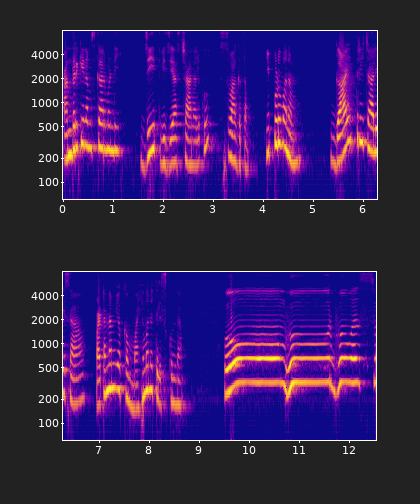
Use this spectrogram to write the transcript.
అందరికీ నమస్కారం అండి జీత్ విజయాస్ ఛానల్కు స్వాగతం. ఇప్పుడు మనం గాయత్రి చాలీసా పఠనం యొక్క మహిమను తెలుసుకుందాం. ఓం భూర్భువస్వ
